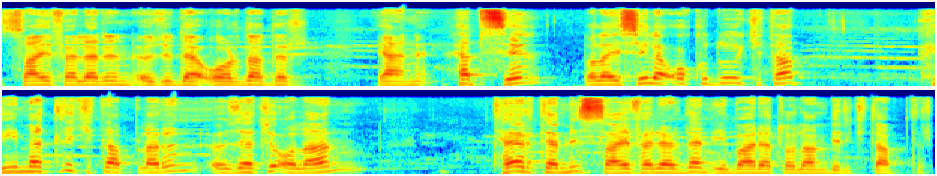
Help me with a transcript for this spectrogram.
sayfelerin özü de oradadır. Yani hepsi dolayısıyla okuduğu kitap kıymetli kitapların özeti olan tertemiz sayfelerden ibaret olan bir kitaptır.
